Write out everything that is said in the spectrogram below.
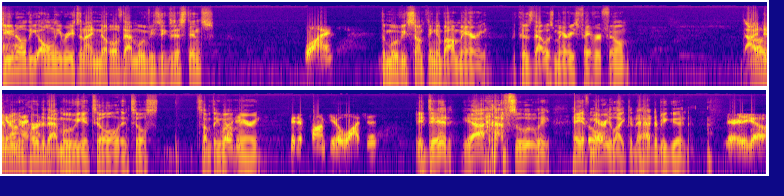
Do you know the only reason I know of that movie's existence? why? The movie Something About Mary, because that was Mary's favorite film. I'd Oh, you never know, even I- heard of that movie until until Something About did- Mary. Did it prompt you to watch it? It did. Yeah, absolutely. Hey, if Cool. Mary liked it, it had to be good. There you go.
